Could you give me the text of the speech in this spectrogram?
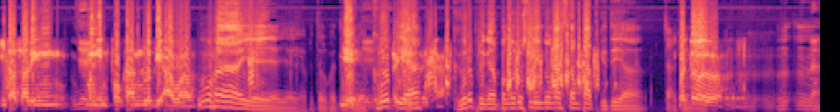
kita saling Nggih. menginfokan lebih awal. Wah, iya iya iya iya, betul betul Iya, ya. iya. Grup ya. Betul. Grup dengan pengurus lingkungan setempat gitu ya. Cak Kenny. Betul. Nah,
